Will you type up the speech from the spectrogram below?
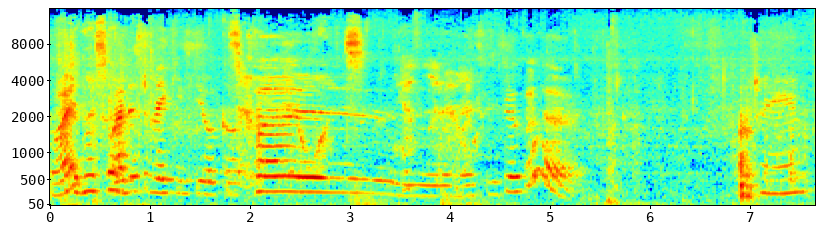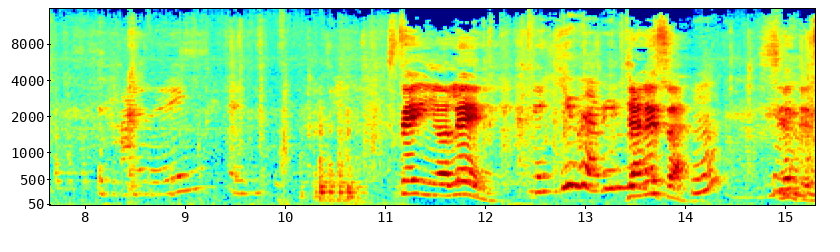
What? Jennifer. Why does it make you feel good? Because it makes me feel good. What's your. Stay in your lane. Thank you, everyone. Janessa. Hmm? Siéntese.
